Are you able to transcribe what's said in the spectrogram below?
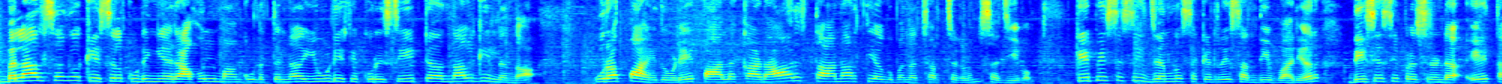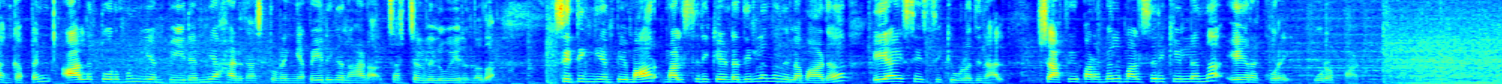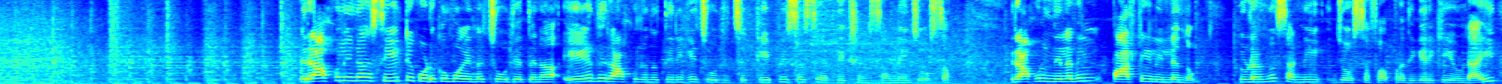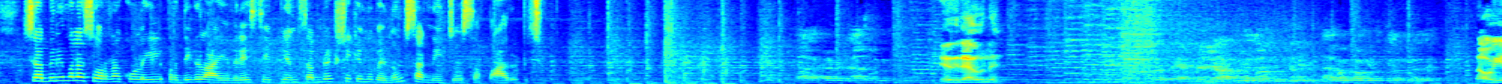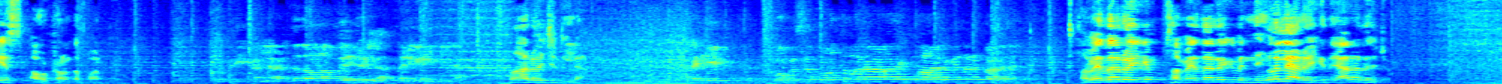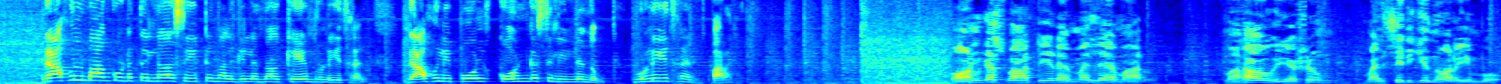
ബലാത്സംഗ കേസിൽ കുടുങ്ങിയ രാഹുൽ മാങ്കൂട്ടത്തിന് യു ഡി എഫ് ഇക്കുറി സീറ്റ് നൽകില്ലെന്ന് ഉറപ്പായതോടെ പാലക്കാട് ആറ് സ്ഥാനാർത്ഥിയാകുമെന്ന ചർച്ചകളും സജീവം. K P C C general secretary Sandeep Warrier D C C president A Thankappan Alathur മുൻ എം പി രമ്യ ഹരിദാസ് തുടങ്ങിയ പേരുകളാണ് ചർച്ചകളിൽ ഉയരുന്നത്. സിറ്റിംഗ് എം പിമാർ മത്സരിക്കേണ്ടതില്ലെന്ന നിലപാട് എ ഐ സി സിക്ക് ഉള്ളതിനാൽ ഷാഫി പറമ്പിൽ മത്സരിക്കില്ലെന്ന് ഏറെക്കുറെ ഉറപ്പാണ്. രാഹുലിന് സീറ്റ് കൊടുക്കുമോ എന്ന ചോദ്യത്തിന് ഏത് രാഹുൽ എന്ന് തിരികെ ചോദിച്ച് കെ പി സി സി അധ്യക്ഷൻ സണ്ണി ജോസഫ്. രാഹുൽ നിലവിൽ പാർട്ടിയിലില്ലെന്നും തുടർന്ന് സണ്ണി ജോസഫ് പ്രതികരിക്കുകയുണ്ടായി. ശബരിമല സ്വർണക്കൊളയിൽ പ്രതികളായവരെ സി പി എം സംരക്ഷിക്കുന്നുവെന്നും സണ്ണി ജോസഫ് ആരോപിച്ചു. ഏത് Rahul? Now yes out on the party ആലോചിച്ചിട്ടില്ല. നിങ്ങളല്ലേ ആലോചിക്കുന്നത്? ഞാൻ ആലോചിച്ചു. രാഹുൽ മാങ്കൂട്ടത്തിന് സീറ്റ് നൽകില്ലെന്ന് കെ മുരളീധരൻ. രാഹുൽ ഇപ്പോൾ കോൺഗ്രസിൽ ഇല്ലെന്നും മുരളീധരൻ പറഞ്ഞു. കോൺഗ്രസ് പാർട്ടിയുടെ എം എൽ എമാർ മഹാഭൂരിപക്ഷവും മത്സരിക്കുന്നു പറയുമ്പോൾ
